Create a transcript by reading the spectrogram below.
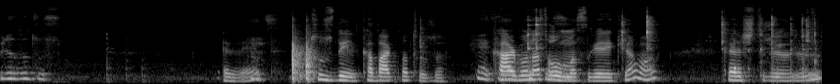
Biraz da tuz. Evet. Tuz değil, kabartma tozu. He, Karbonat tozu. olması gerekiyor ama karıştırıyoruz.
